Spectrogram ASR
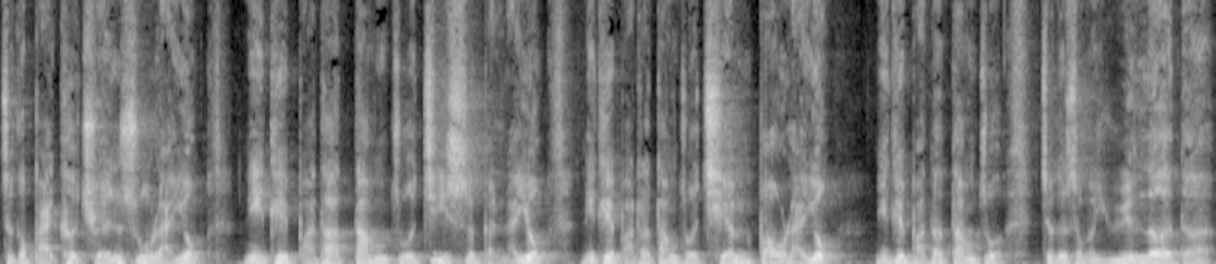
这个百科全书来用，你可以把它当做记事本来用，你可以把它当做钱包来用。你可以把它当做这个什么娱乐的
